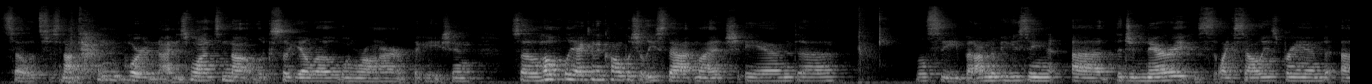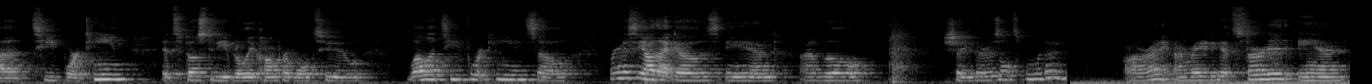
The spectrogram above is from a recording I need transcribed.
so it's just not that important. I just want it to not look so yellow when we're on our vacation. So hopefully I can accomplish at least that much and uh, we'll see. But I'm gonna be using uh, the generic, like Sally's brand uh, T14. It's supposed to be really comparable to Wella T14. So we're gonna see how that goes and I will show you the results when we're done. All right, I'm ready to get started and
